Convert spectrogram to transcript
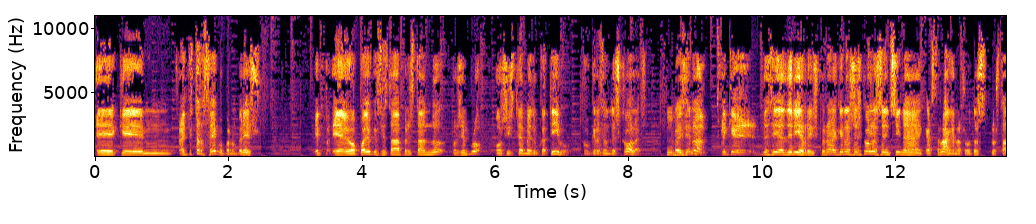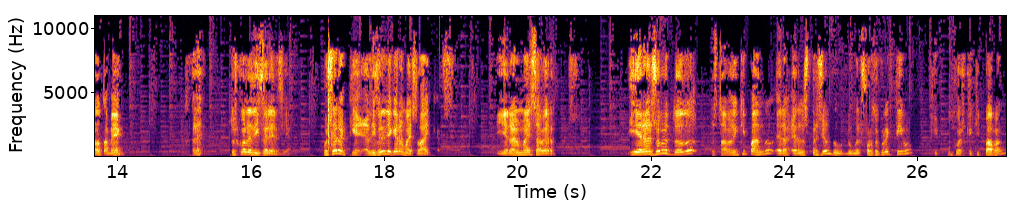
eh, que mm, hai que estar cego para non ver eso. E, e o apoio que se estaba prestando, por exemplo, o sistema educativo, con creación de escolas. Uh -huh. Dice, no, é que, decía, diría risco, non, que nas escolas se ensina en castelán, e nas outras no Estado tamén. Entón, qual é a diferencia? Pois era que a diferencia que eran máis laicas e eran máis abertas. E eran, sobre todo, estaban equipando, era, era a expresión dun, dun esforzo colectivo que, coas que equipaban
